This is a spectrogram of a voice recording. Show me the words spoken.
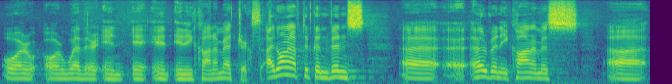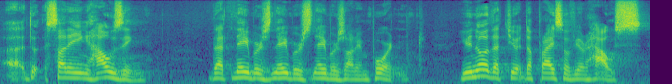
or, or whether in, in, in econometrics. I don't have to convince urban economists uh, uh studying housing that neighbors, neighbors, neighbors are important. You know that the price of your house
